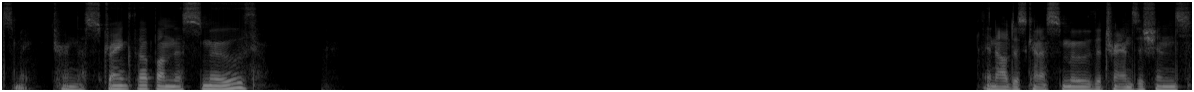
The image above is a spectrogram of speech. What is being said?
Let's make turn the strength up on this smooth. And I'll just kind of smooth the transitions.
